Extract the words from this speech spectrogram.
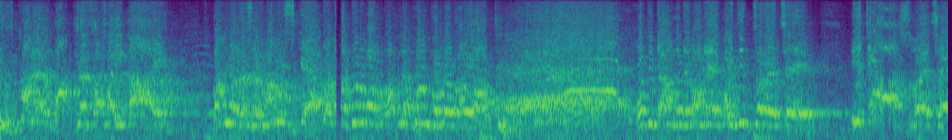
ইস্কনের পক্ষে সাফাই গায় বাংলাদেশের মানুষকে এতটা দুর্বল ভাবলে করবে ভারত। অতীতে আমাদের অনেক ঐতিহ্য রয়েছে, ইতিহাস রয়েছে।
